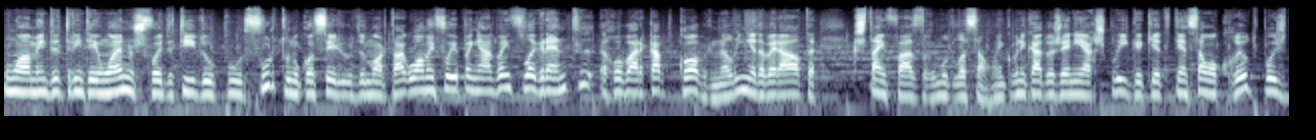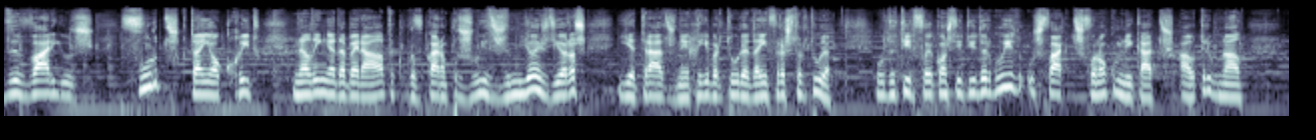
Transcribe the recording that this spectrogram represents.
Um homem de 31 anos foi detido por furto no Conselho de Mortágua. O homem foi apanhado em flagrante a roubar cabo de cobre na linha da Beira Alta, que está em fase de remodelação. Em comunicado, a GNR explica que a detenção ocorreu depois de vários furtos que têm ocorrido na linha da Beira Alta, que provocaram prejuízos de milhões de euros e atrasos na reabertura da infraestrutura. O detido foi constituído arguído, os factos foram comunicados ao Tribunal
